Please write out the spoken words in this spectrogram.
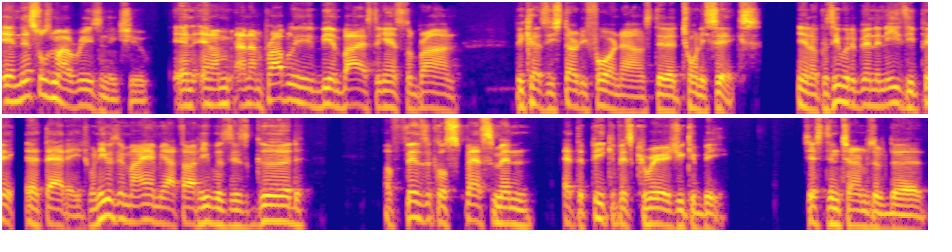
and this was my reasoning, Shu. And and I'm and I'm probably being biased against LeBron because he's 34 now instead of 26. You know, because he would have been an easy pick at that age. When he was in Miami, I thought he was as good a physical specimen at the peak of his career as you could be, just in terms of the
